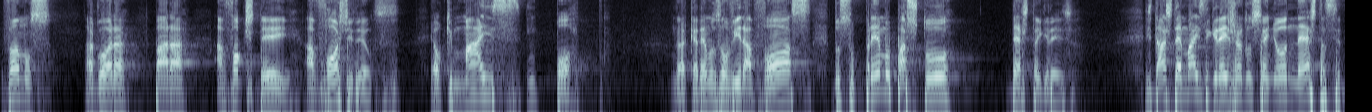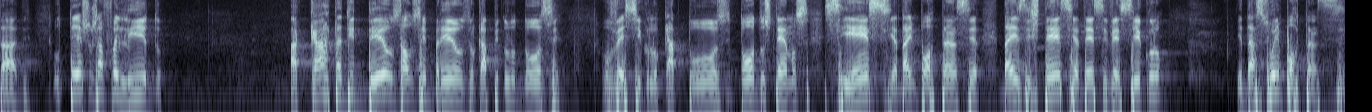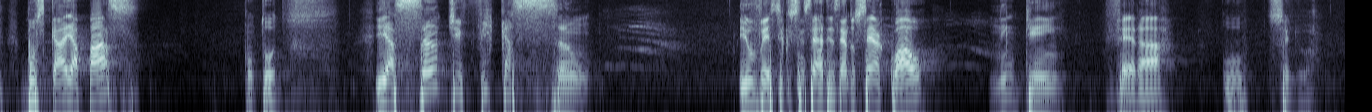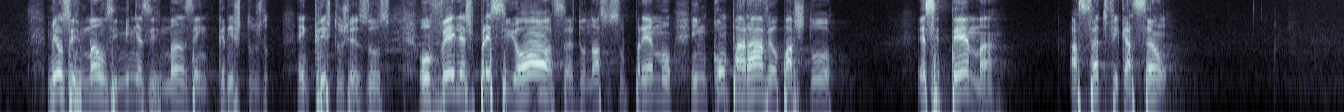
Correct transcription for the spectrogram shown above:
Vamos agora para a Vox Dei, a voz de Deus. É o que mais importa. Nós queremos ouvir a voz do Supremo Pastor desta igreja e das demais igrejas do Senhor nesta cidade. O texto já foi lido. A carta de Deus aos Hebreus, no capítulo 12, o versículo 14. Todos temos ciência da importância da existência desse versículo e da sua importância. Buscai a paz com todos e a santificação. E o versículo se encerra dizendo: sem a qual ninguém verá o Senhor. Meus irmãos e minhas irmãs em Cristo, em Cristo Jesus, ovelhas preciosas do nosso supremo e incomparável pastor, esse tema, a santificação,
